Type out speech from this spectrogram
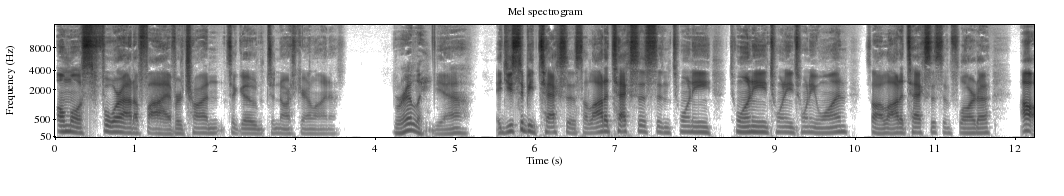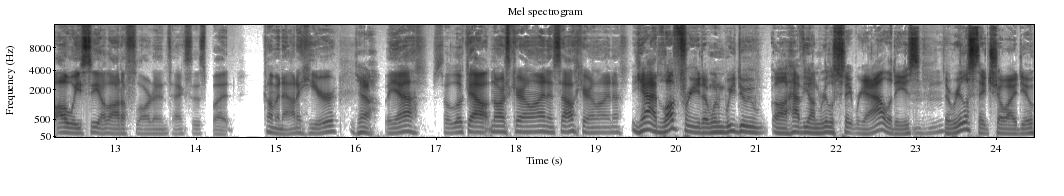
almost four out of five are trying to go to North Carolina. Really? Yeah. It used to be Texas. A lot of Texas in 2020, 2021. Saw a lot of Texas and Florida. I'll always see a lot of Florida and Texas, but coming out of here. Yeah. But yeah, so look out North Carolina and South Carolina. Yeah, I'd love for you to when we do uh, have you on Real Estate Realities, Mm-hmm. the real estate show I do.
